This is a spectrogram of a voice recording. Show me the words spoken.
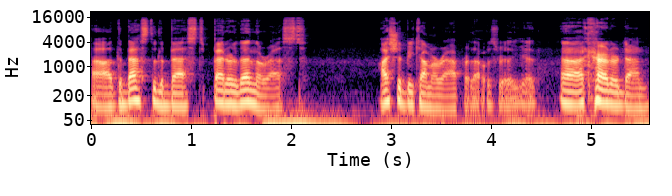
uh, the best of the best, better than the rest. I should become a rapper. That was really good. Uh, Carter Dunn.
